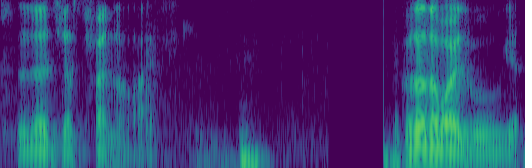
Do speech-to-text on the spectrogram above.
so let's just finalize, because otherwise we'll get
